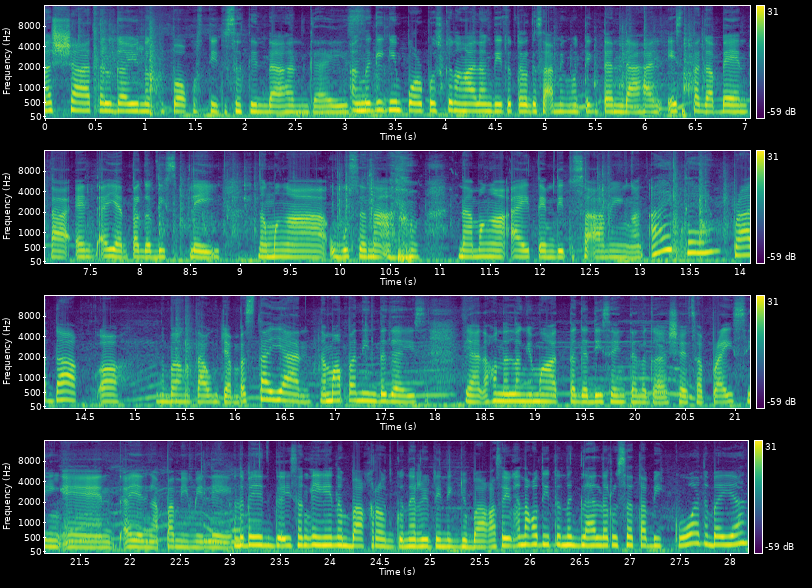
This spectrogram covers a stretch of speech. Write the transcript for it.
mas siya talaga yung nagpo-focus dito sa tindahan, guys. Ang nagiging purpose ko na nga lang dito talaga sa aming munting tindahan is taga-benta and ayan, taga-display ng mga ubusan na ano, na mga item dito sa aming item, product. Ah, ano bang tawag dyan? Basta yan, na mga paninda guys. Yan, ako na lang yung mga taga-design talaga siya sa pricing and ayan nga, pamimili. Ano ba yan guys? Ang ingay ng background ko, naririnig nyo ba? Kasi yung anak ko dito naglalaro sa tabi ko. Ano ba yan?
